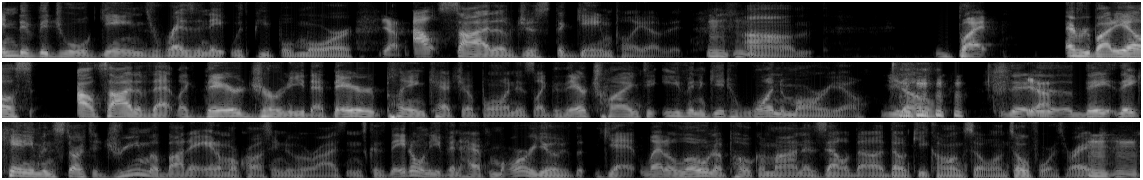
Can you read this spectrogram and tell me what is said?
individual games resonate with people more Yeah. outside of just the gameplay of it Mhm. um, but everybody else, outside of that, like their journey that they're playing catch up on is like they're trying to even get one Mario. You know, they, Yeah. uh, they they can't even start to dream about an Animal Crossing New Horizons because they don't even have Mario yet, let alone a Pokemon, a Zelda, a Donkey Kong, so on and so forth, right? Mhm.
